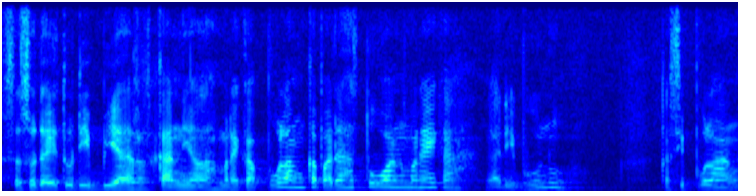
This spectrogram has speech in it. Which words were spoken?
Sesudah itu dibiarkannya mereka pulang kepada tuan mereka. Gak dibunuh. Kasih pulang.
